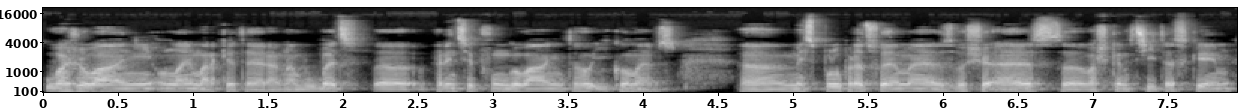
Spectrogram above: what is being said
uvažování online marketéra, na vůbec uh, princip fungování toho e-commerce. Eh, my spolupracujeme s VŠE, s Vaškem Stříteským,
